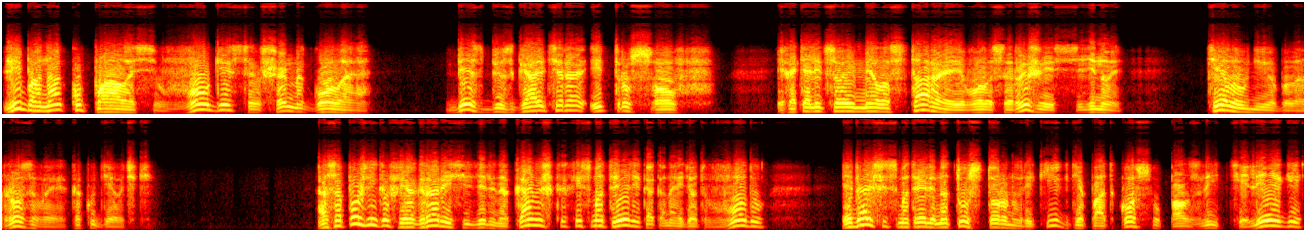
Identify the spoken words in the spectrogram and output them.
либо она купалась в Волге совершенно голая, без бюстгальтера и трусов. И хотя лицо имело старое и волосы рыжие с сединой, тело у нее было розовое, как у девочки. А Сапожников и Аграрий сидели на камешках и смотрели, как она идет в воду, и дальше смотрели на ту сторону реки, где по откосу ползли телеги,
